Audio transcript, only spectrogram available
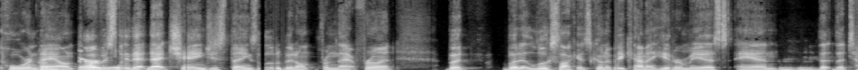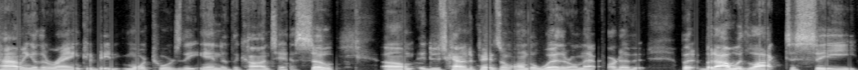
pouring down, obviously that that changes things a little bit on from that front. But but it looks like it's going to be kind of hit or miss, and Mhm. the, the timing of the rain could be more towards the end of the contest. So um, it just kind of depends on, on the weather on that part of it. But but I would like to see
